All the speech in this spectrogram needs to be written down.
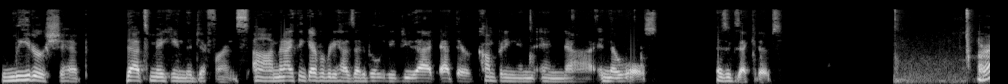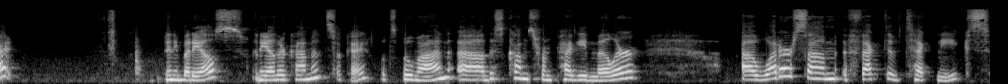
leadership that's making the difference. Um, and I think everybody has that ability to do that at their company and in, uh, in their roles as executives. All right. Anybody else? Any other comments? Okay, let's move on. Uh, this comes from Peggy Miller. Uh, what are some effective techniques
